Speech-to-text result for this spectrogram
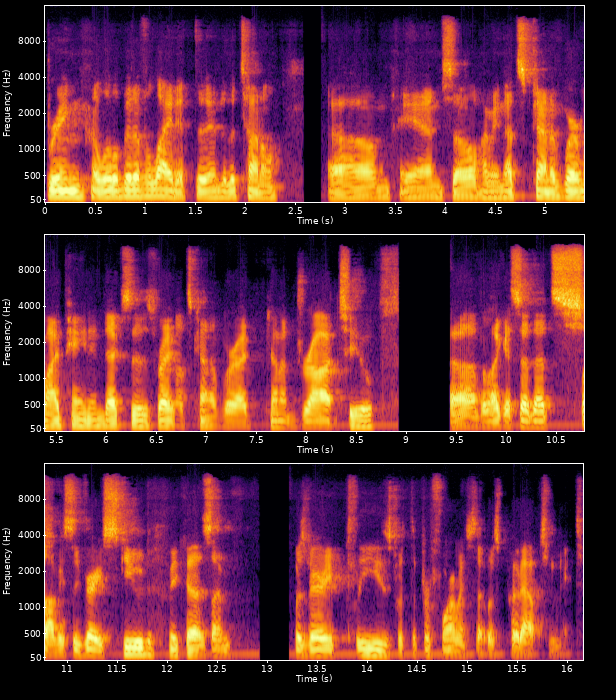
bring a little bit of a light at the end of the tunnel. Um, and so, I mean, that's kind of where my pain index is, right? That's kind of where I kind of draw it to. Uh, but like I said, that's obviously very skewed because I'm was very pleased with the performance that was put out tonight.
